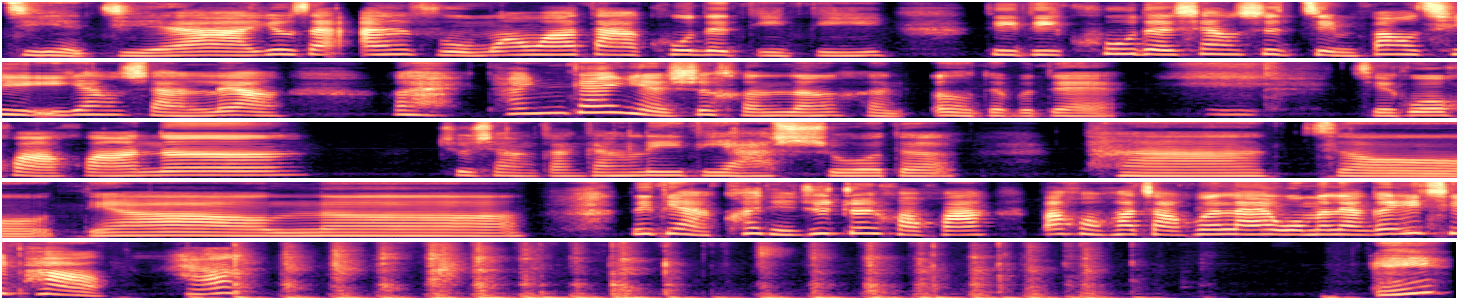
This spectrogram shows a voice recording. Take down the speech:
姐姐啊又在安抚哇哇大哭的弟弟，弟弟哭得像是警报器一样闪亮，哎，他应该也是很冷很饿，对不对？嗯。结果华华呢，就像刚刚莉迪亚说的，他走掉了。莉迪亚，快点去追华华，把华华找回来，我们两个一起跑。好。哎，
